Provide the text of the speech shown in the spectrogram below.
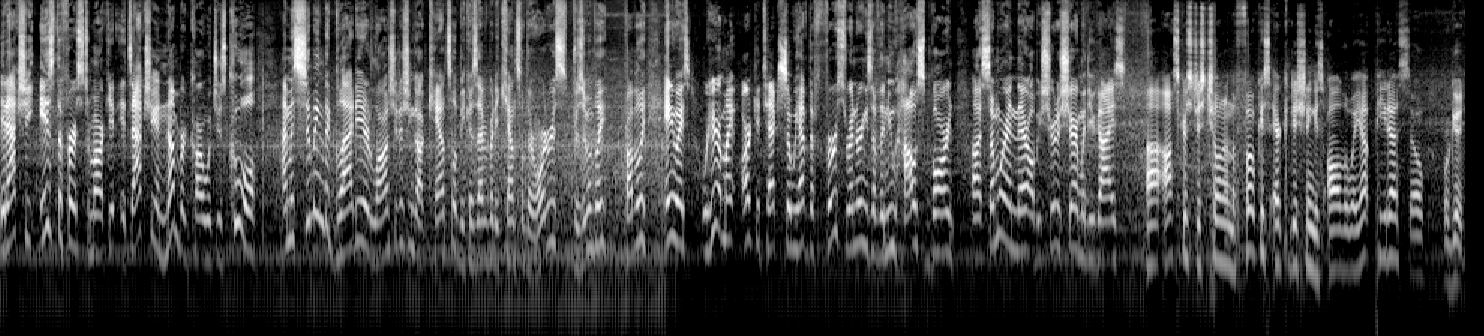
it actually is the first to market. It's actually a numbered car, which is cool. I'm assuming the Gladiator Launch Edition got canceled because everybody canceled their orders, presumably, probably. Anyways, we're here at my architect, so we have the first renderings of the new house barn uh, somewhere in there. I'll be sure to share them with you guys. Uh, Oscar's just chilling on the Focus. Air conditioning is all the way up, PETA, so we're good,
